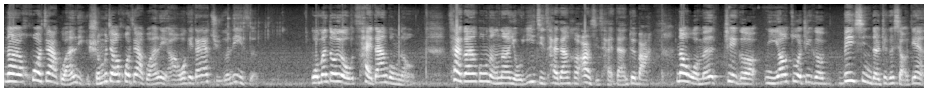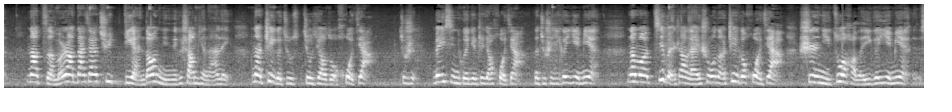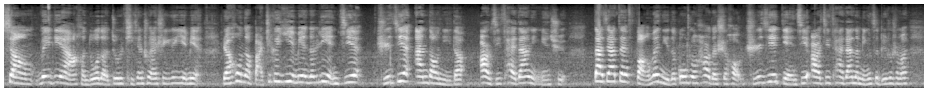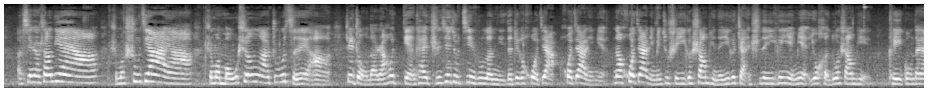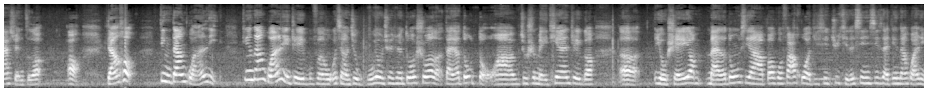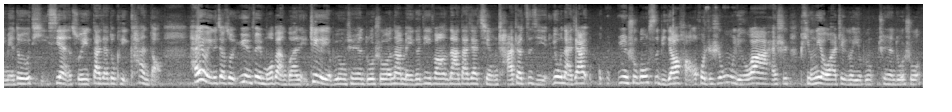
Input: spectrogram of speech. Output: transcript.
那货架管理，什么叫货架管理啊？我给大家举个例子，我们都有菜单功能，菜单功能呢有一级菜单和二级菜单，对吧？那我们这个你要做这个微信的这个小店，那怎么让大家去点到你那个商品栏里？那这个就就叫做货架，就是微信规定这叫货架，那就是一个页面。那么基本上来说呢，这个货架是你做好的一个页面，像微店啊，很多的就是体现出来是一个页面，然后呢，把这个页面的链接直接安到你的二级菜单里面去。大家在访问你的公众号的时候，直接点击二级菜单的名字，比如说什么呃线上商店呀、什么书架呀、什么谋生啊，诸如此类啊这种的，然后点开直接就进入了你的这个货架货架里面。那货架里面就是一个商品的一个展示的一个页面，有很多商品可以供大家选择哦。然后订单管理。订单管理这一部分，我想就不用圈圈多说了，大家都懂啊。就是每天这个呃，有谁要买了东西啊，包括发货这些具体的信息，在订单管理里面都有体现，所以大家都可以看到。还有一个叫做运费模板管理，这个也不用圈圈多说。那每个地方，那大家请查查自己用哪家运输公司比较好，或者是物流啊，还是平邮啊，这个也不用圈圈多说。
